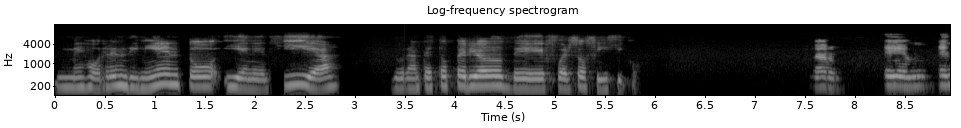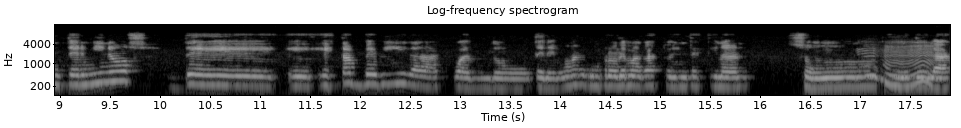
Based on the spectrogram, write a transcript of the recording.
mejor rendimiento y energía durante estos periodos de esfuerzo físico. Claro. Em, en términos de eh, estas bebidas, cuando tenemos algún problema gastrointestinal, son de,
